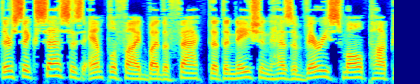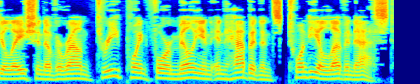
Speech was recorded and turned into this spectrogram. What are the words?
Their success is amplified by the fact that the nation has a very small population of around 3.4 million inhabitants 2011 est.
